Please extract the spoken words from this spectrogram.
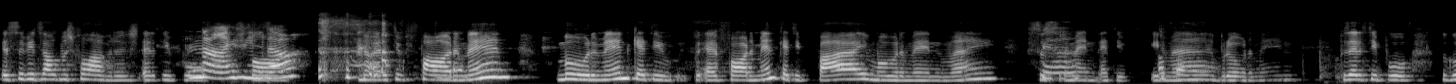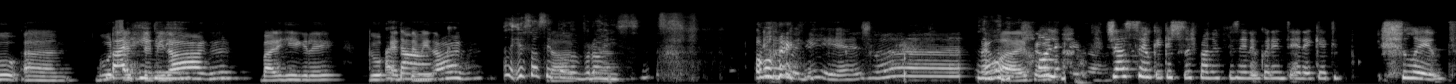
eu sabia dizer algumas palavras. Era tipo. Não, vida! Não, era tipo formen, mormen, que é tipo. É formen, que é tipo pai, mormen, mãe, sussermen é tipo irmã, brormen. Depois era tipo. Gu, um, gur Barhigli, gu Ai, dá. Eu só sei Tá, palavrões. Norueguês! ah. Não É lá, Olha. Já sei o que é que as pessoas podem fazer na quarentena, que é tipo excelente.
